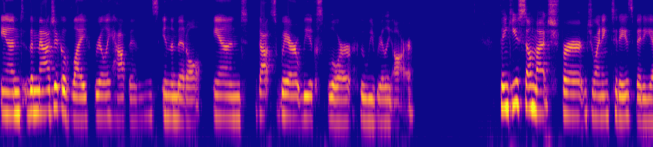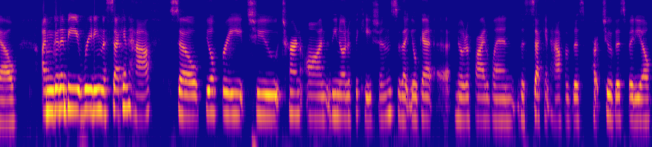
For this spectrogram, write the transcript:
And the magic of life really happens in the middle. And that's where we explore who we really are. Thank you so much for joining today's video. I'm going to be reading the second half, so feel free to turn on the notifications so that you'll get uh, notified when the second half of this part two of this video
